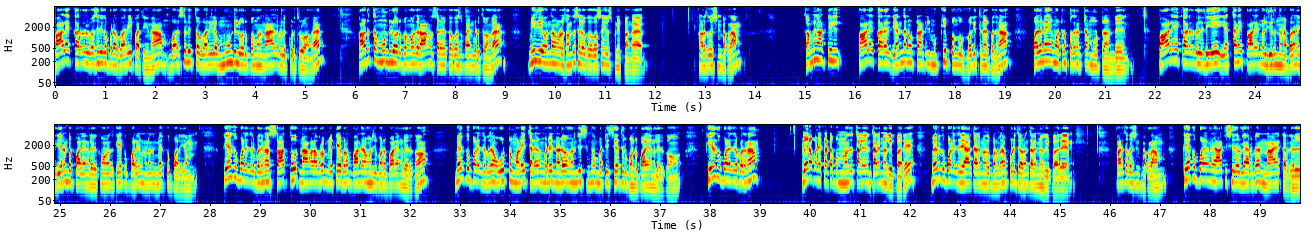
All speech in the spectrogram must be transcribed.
பாளையக்காரர்கள் வசூலிக்கப்பட்ட வரி பார்த்திங்கன்னா வசூலித்த வரியில் மூன்றில் ஒரு பங்கு வந்து நாயகர்களுக்கு கொடுத்துருவாங்க. அடுத்த மூன்றில் ஒரு பங்கு வந்து இராணுவ செலவிற்காகோசம் பயன்படுத்துவாங்க. மீதியை வந்து அவங்களோட சொந்த செலவுக்காகோசம் யூஸ் பண்ணிப்பாங்க. அடுத்த கொஸ்டின் பார்க்கலாம். தமிழ்நாட்டில் பாளையக்காரர் எந்த நூற்றாண்டில் முக்கிய பங்கு வகித்தனர் பார்த்தீங்கன்னா பதினேழு மற்றும் பதினெட்டாம் நூற்றாண்டு. பாளையக்காரர்களிடையே எத்தனை பாளையங்கள் இருந்தன பார்த்தீங்கன்னா இரண்டு பாளையங்கள் இருக்கும். ஒன்று வந்து கிழக்கு பாளையம் இன்னொன்று வந்து மேற்கு பாளையம். கிழக்கு பாளையத்தில் பார்த்தீங்கன்னா சாத்தூர் நாகலாபுரம் எட்டயபுரம் பாஞ்சாலங்குறிச்சி போன்ற பாளையங்கள் இருக்கும். மேற்கு பாளையத்தில் பார்த்தீங்கன்னா ஊற்றுமலை தலைவன்கொடை நடுவங்கஞ்சி சிங்கம்பட்டி சேத்தூர் போன்ற பாளையங்கள் இருக்கும். கிழக்கு பாளையத்தில் பார்த்தீங்கன்னா வீரபாண்டிய கட்டபொம்மன் வந்து தலை தலைமை வகிப்பார். மேற்கு பாளையத்தில் யார் தலைமை வகிப்பார் பார்த்தீங்கன்னா புலித்தேவரன் தலைமை வகிப்பார். அடுத்த கொஸ்டின் பார்க்கலாம். கிழக்கு பாளையங்களை ஆட்சி செய்தவர்கள் யார் பார்த்தீங்கன்னா நாயக்கர்கள்.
